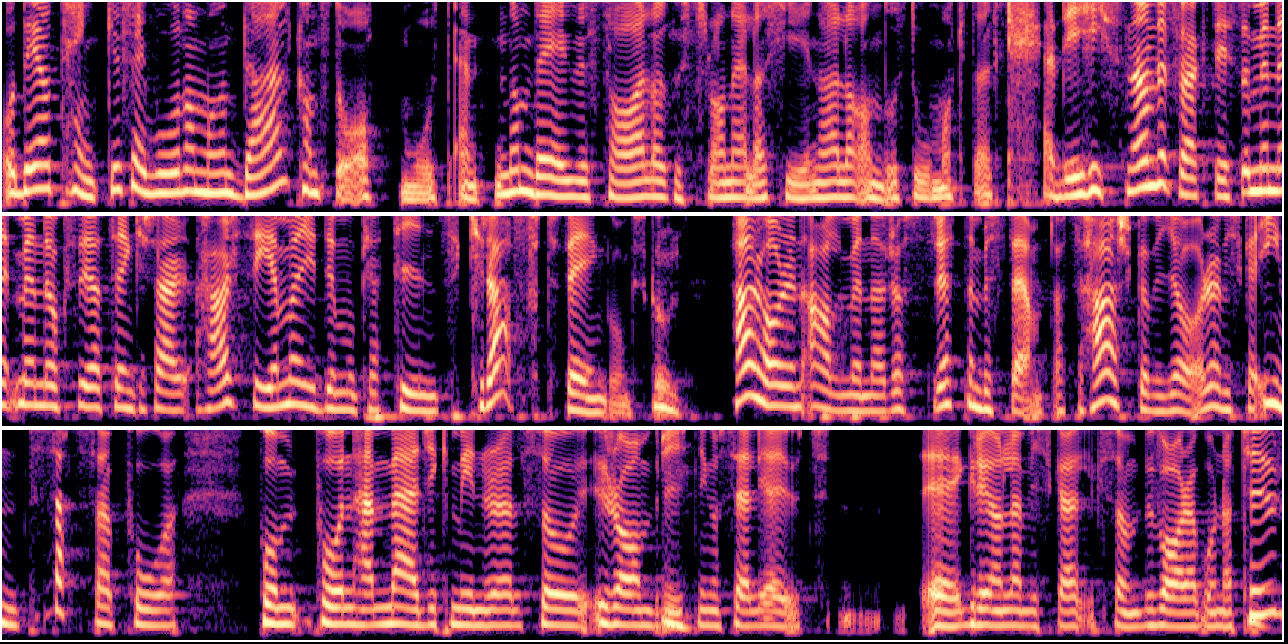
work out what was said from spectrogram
Og det at tænke sig, hvordan man der kan stå op mot, enten om det er USA eller Rusland eller Kina eller andre stormagter. Ja, det är hisnande faktiskt. Men, men också jag tänker så här, här ser man ju demokratins kraft för en gångs skull. Här har den allmänna rösträtten bestämt att så här ska vi göra. Vi ska inte satsa på, på, på den här magic minerals och uranbrytning och sälja ut eh, Grönland. Vi ska liksom bevara vår natur.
